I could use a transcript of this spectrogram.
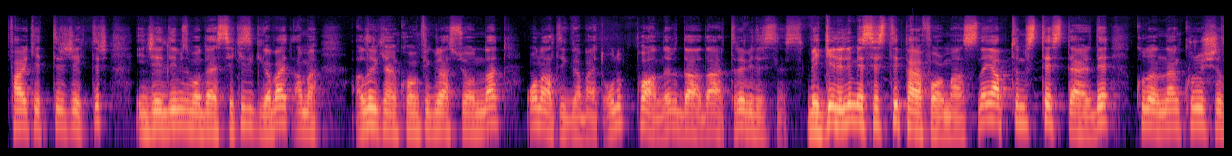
fark ettirecektir. İncelediğimiz model 8 GB ama alırken konfigürasyondan 16 GB olup puanları daha da arttırabilirsiniz. Ve gelelim SSD performansına. Yaptığımız testlerde kullanılan Crucial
